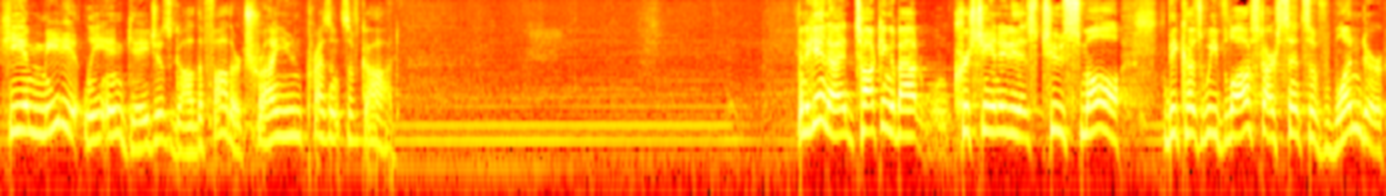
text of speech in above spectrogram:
he immediately engages God the Father, triune presence of God. And again, I'm talking about Christianity that's too small because we've lost our sense of wonder.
